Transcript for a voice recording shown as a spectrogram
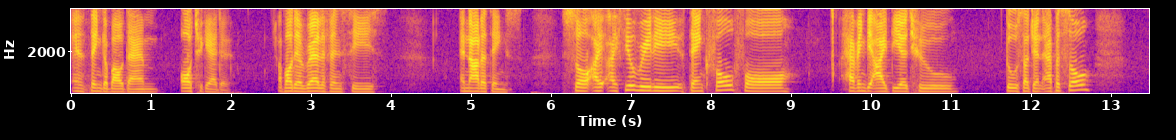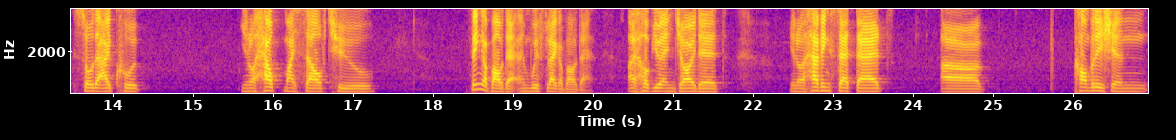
and think about them all together about their relevancies and other things so I, I feel really thankful for having the idea to do such an episode so that I could, you know, help myself to think about that and reflect about that. I hope you enjoyed it. You know, having said that, uh, competition,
